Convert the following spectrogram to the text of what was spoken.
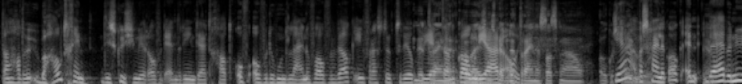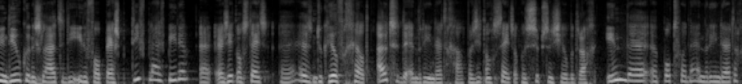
dan hadden we überhaupt geen discussie meer over de N33 gehad, of over de Hoenderlijn, of over welk infrastructureel project dan de komende jaren. De trein naar Stadskanaal ook een Ja, waarschijnlijk ook. En ja. we hebben nu een deal kunnen sluiten die in ieder geval perspectief blijft bieden. Uh, er zit nog steeds, uh, er is natuurlijk heel veel geld uit de N33 gehaald, maar er zit nog steeds ook een substantieel bedrag in de uh, pot van de N33.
